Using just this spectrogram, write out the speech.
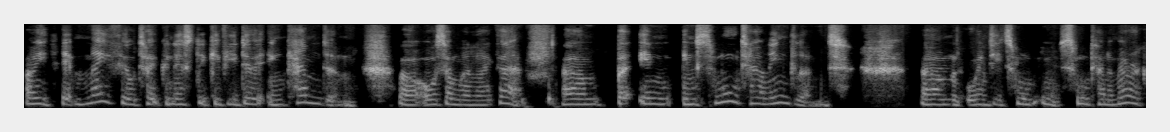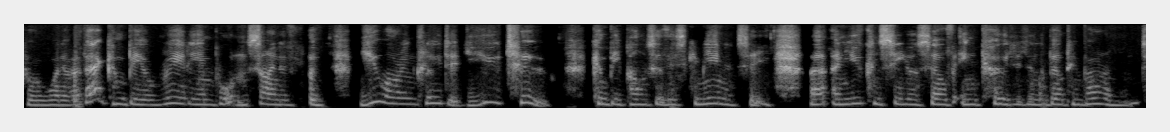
I mean, it may feel tokenistic if you do it in Camden or, uh, or somewhere like that, um, but in in small town England, um, or indeed small small town America or whatever, that can be a really important sign of, of, you are included. You too can be part of this community, uh, and you can see yourself encoded in the built environment.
